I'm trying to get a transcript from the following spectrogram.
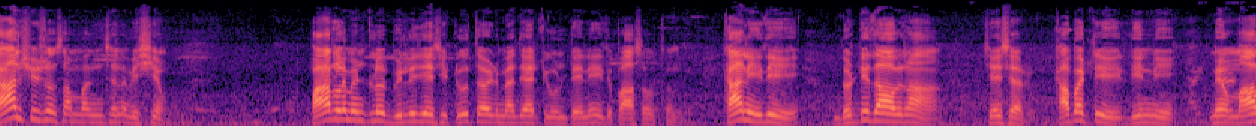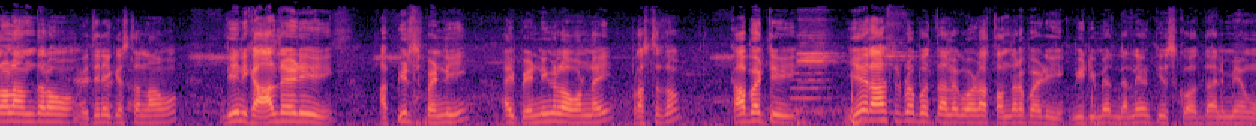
కాన్స్టిట్యూషన్ సంబంధించిన విషయం. పార్లమెంట్లో బిల్లు చేసి టూ థర్డ్ మెజారిటీ ఉంటేనే ఇది పాస్ అవుతుంది. కానీ ఇది దొడ్డిదావున చేశారు. కాబట్టి దీన్ని మేము మాలలందరం వ్యతిరేకిస్తున్నాము. దీనికి ఆల్రెడీ అప్పీల్స్ పెండి అవి పెండింగ్లో ఉన్నాయి ప్రస్తుతం. కాబట్టి ఏ రాష్ట్ర ప్రభుత్వాలు కూడా తొందరపడి వీటి మీద నిర్ణయం తీసుకోవద్దని మేము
